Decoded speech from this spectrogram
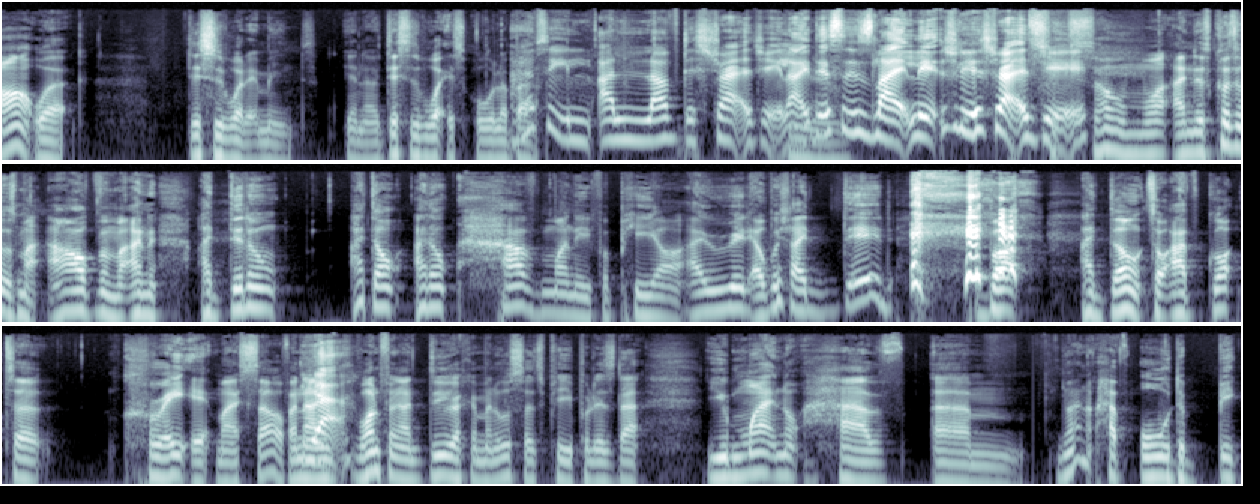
artwork, this is what it means. You know, this is what it's all I about. absolutely, I love this strategy. Like Yeah. this is like literally a strategy. So, so much, and it's because it was my album, and I didn't, I don't, I don't have money for PR. I really, I wish I did, but I don't. So I've got to create it myself. And Yeah. I, one thing I do recommend also to people is that you might not have, um, you might not have all the big,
